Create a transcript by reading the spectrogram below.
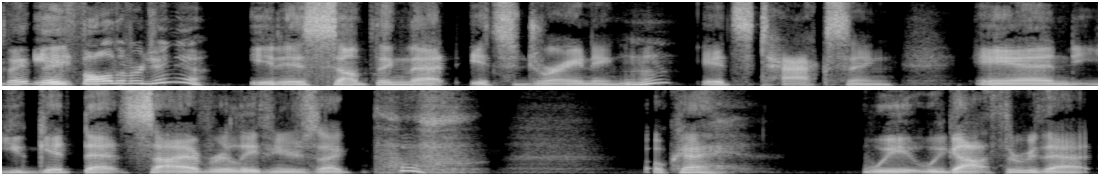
They, they It- fall to Virginia. it is something that it's draining, Mhm. it's taxing, and you get that sigh of relief, and you're just like, "Whew, okay, we we got through that."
